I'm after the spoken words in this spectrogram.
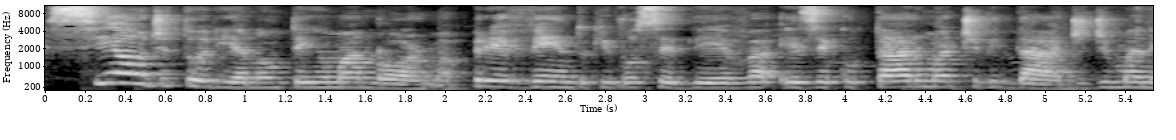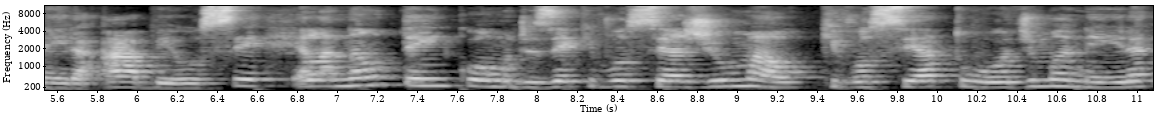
Se a auditoria não tem uma norma prevendo que você deva executar uma atividade de maneira A, B ou C, ela não tem como dizer que você agiu mal, que você atuou de maneira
